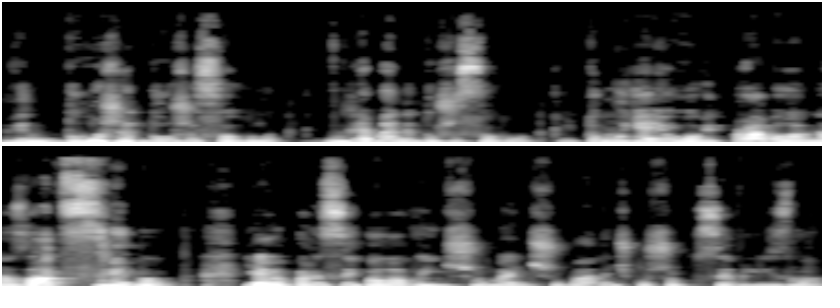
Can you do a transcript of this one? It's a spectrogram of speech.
Він дуже-дуже солодкий. Для мене дуже солодкий. Тому я його відправила назад сину. Я його пересипала в іншу меншу баночку, щоб все влізло.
